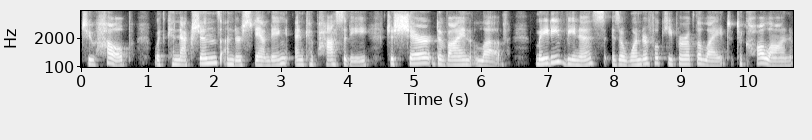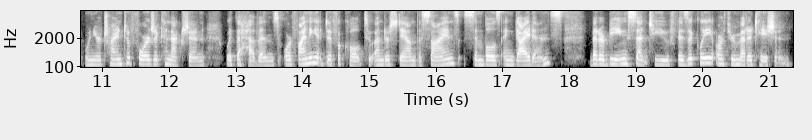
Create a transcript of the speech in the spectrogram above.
to help with connections, understanding, and capacity to share divine love Lady Venus is a wonderful keeper of the light to call on when you're trying to forge a connection with the heavens or finding it difficult to understand the signs, symbols, and guidance that are being sent to you physically or through meditation.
